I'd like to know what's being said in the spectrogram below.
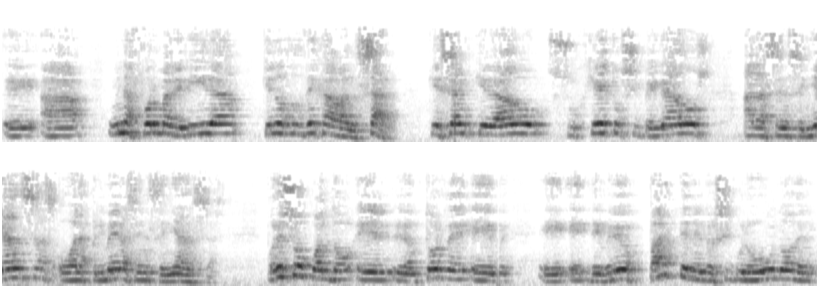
eh, a una forma de vida que no nos deja avanzar, que se han quedado sujetos y pegados a las enseñanzas o a las primeras enseñanzas. Por eso cuando el, autor de, eh, eh, de, Hebreos parte en el versículo 1 del,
